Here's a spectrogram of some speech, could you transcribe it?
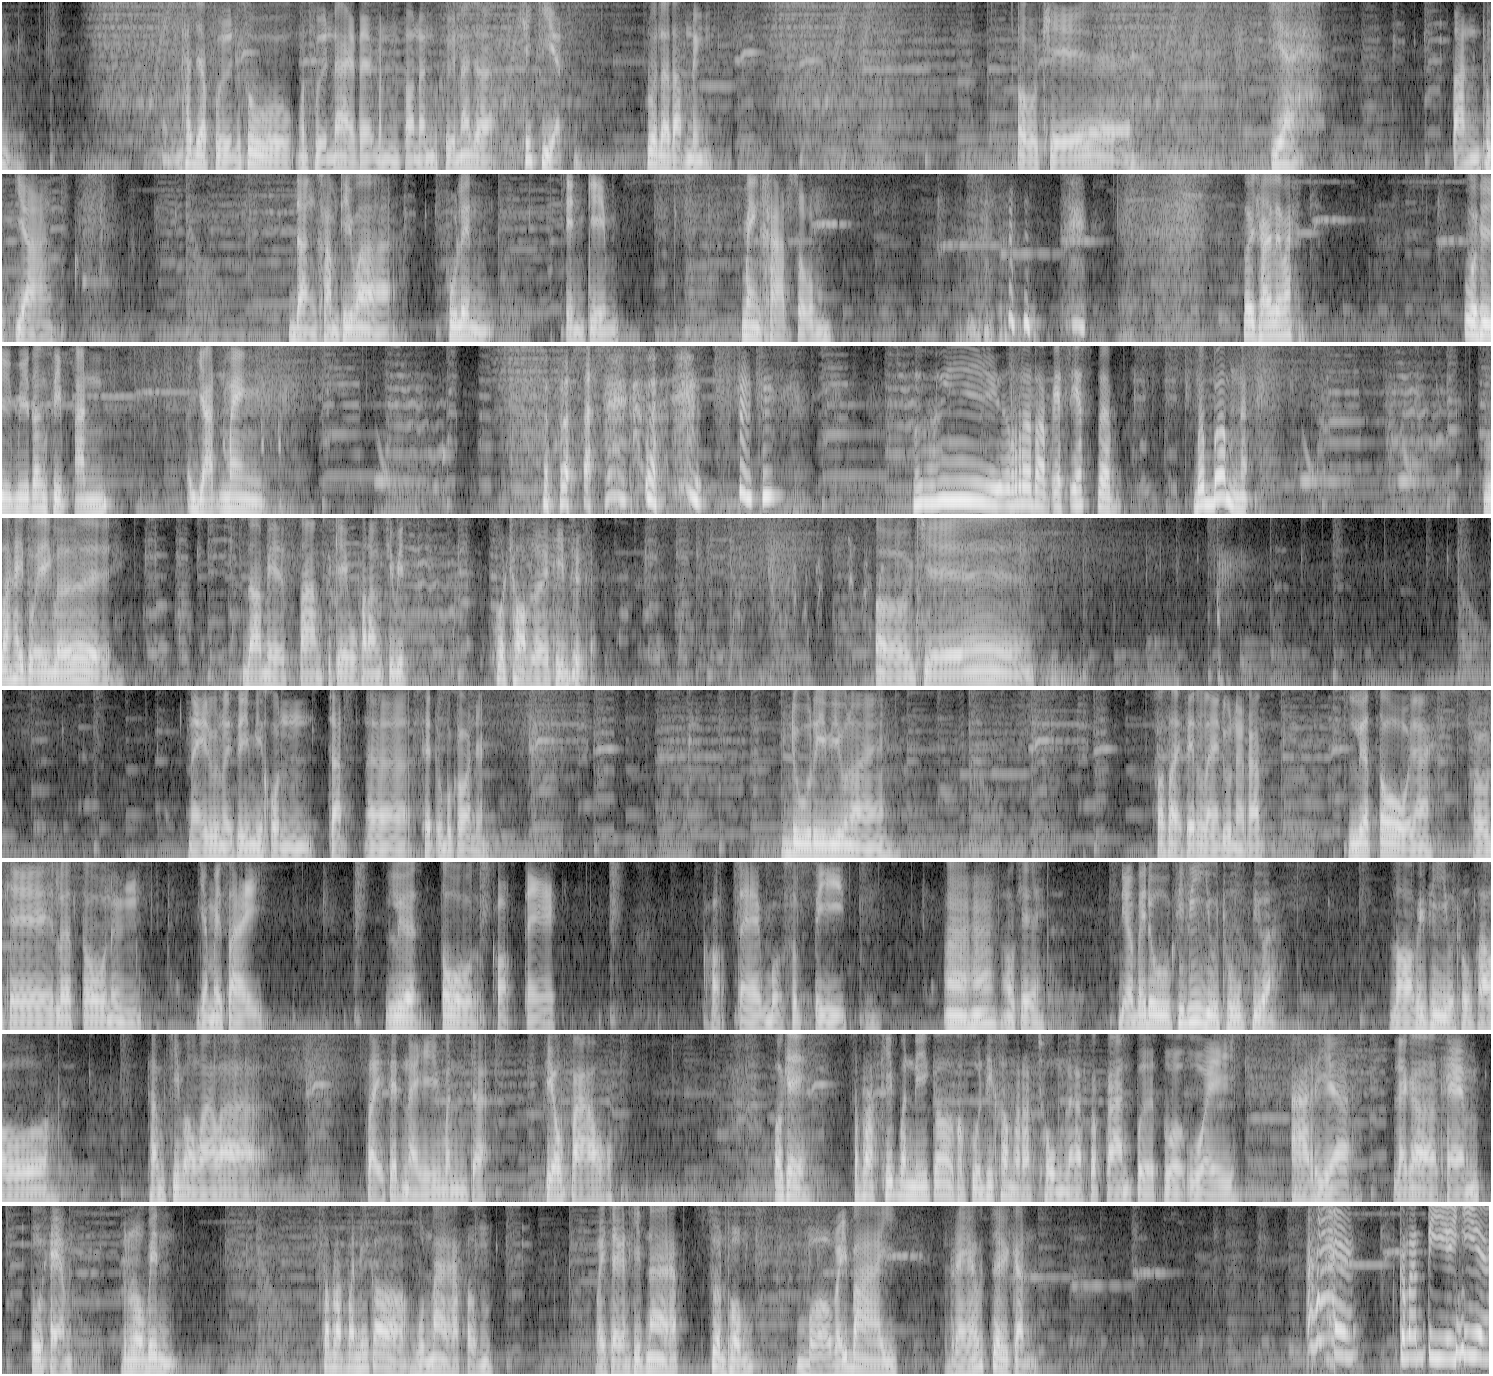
ๆ ถ้าจะฝืนสู้มันฝืนได้ แต่มันตอนนั้นคือน่าจะขี้เกียจด้วยระดับหนึ่ง โอเคเจ้าตันทุกอย่าง ดังคำที่ว่าผู้เล่นเอ็นเกม แม่งขาดโสมเฮ้ยใช้เลยไหม อุ้ย มีตั้งสิบอัน ยัดแม่ง เฮ้ย ระดับ SS แบบ เบิ่มๆนะแล้วให้ตัวเองเลย ดาเมจตามสเกลพลังชีวิต โคตรชอบเลยทีมถึก โอเค ไหนดูหน่อยซิมีคนจัดเอ่อเซตอุปกรณ์ยังดูรีวิวหน่อยเขาใส่เซตอะไรดูหน่อยครับ เลือดโต้ใช่ไหมโอเค เลือดโต้หนึ่งยังไม่ใส่ เลือดโต้เกาะแตก เกาะแตกบวกสปีดอ่าฮะ โอเค เดี๋ยวไปดูพี่ๆ YouTube ดีกว่า รอพี่ๆ YouTube เขา ทำคลิปออกมาว่า ใส่เซตไหนมันจะเฟี้ยวฟ้าว โอเคสำหรับคลิปวันนี้ก็ขอบคุณที่เข้ามารับชมนะครับ กับการเปิดตัวอวยอาเรีย และก็แถมตู้แถมโรบินสำหรับวันนี้ก็ขอบคุณมากครับผม ไว้เจอกันคลิปหน้าครับ ส่วนผมบอบายบาย แล้วเจอกันการันตีไอ้เฮีย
